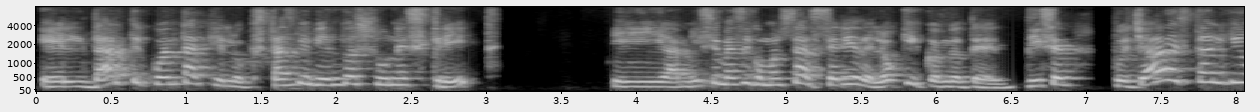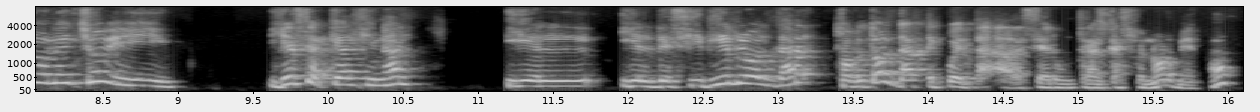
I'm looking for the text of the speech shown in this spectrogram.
El darte cuenta que lo que estás viviendo es un script y a mí se me hace como esta serie de Loki cuando te dicen, pues ya está el guion hecho y y es de aquí al final. Y el, y el decidirlo, el dar, sobre todo el darte cuenta, ha de ser un trancazo enorme, ¿no?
